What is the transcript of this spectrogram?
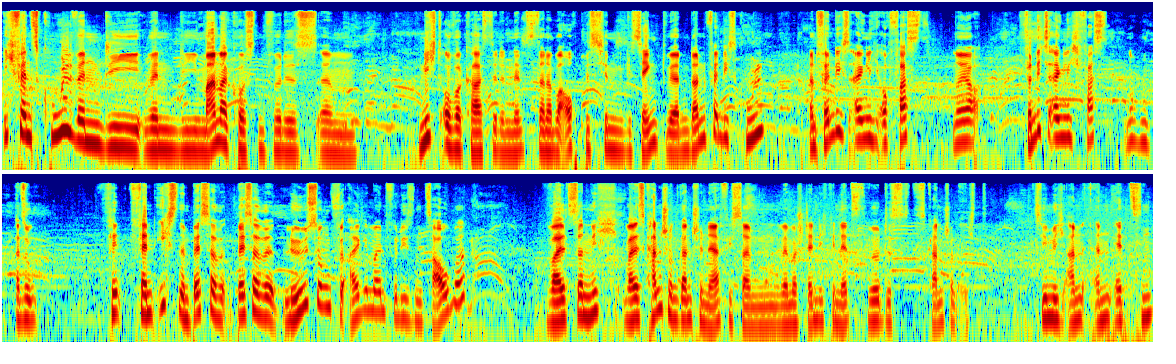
ich fände es cool, wenn die, wenn die Mana-Kosten für das, ähm, nicht overcastete Netz dann aber auch ein bisschen gesenkt werden, dann fände ich es cool. Dann fände ich es eigentlich auch fast, naja, fände ich es eigentlich fast noch, also fände ich es eine bessere, bessere Lösung für allgemein für diesen Zauber. Weil es dann nicht, weil es kann schon ganz schön nervig sein, wenn man ständig genetzt wird, das, das kann schon echt ziemlich an, anätzen.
